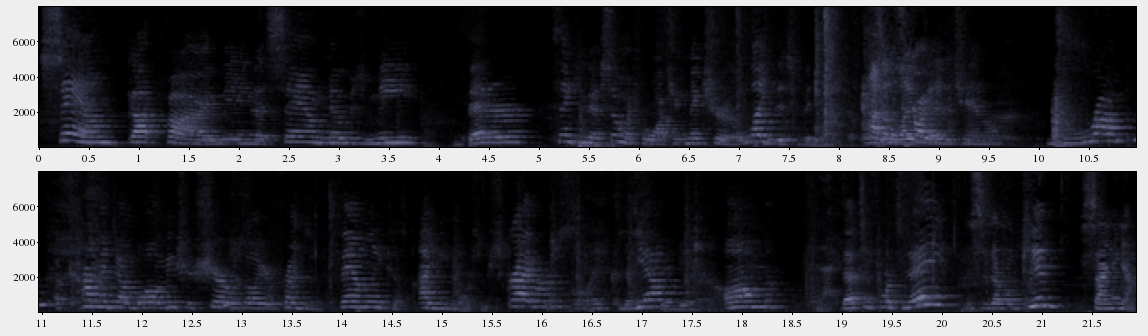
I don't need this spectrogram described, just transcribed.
Sam got five, meaning that Sam knows me better thank you guys so much for watching. Make sure to like this video, Kinda like subscribe to the channel, drop a comment down below, and make sure to share it with all your friends and family because I need more subscribers. Like Yeah. Um, that's it for today. This is Emerald Kidd signing out.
